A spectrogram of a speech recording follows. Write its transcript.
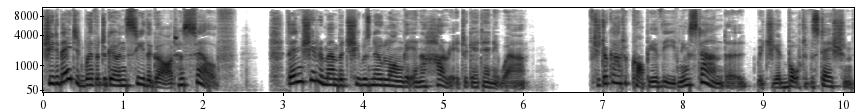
She debated whether to go and see the guard herself. Then she remembered she was no longer in a hurry to get anywhere. She took out a copy of the Evening Standard, which she had bought at the station,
